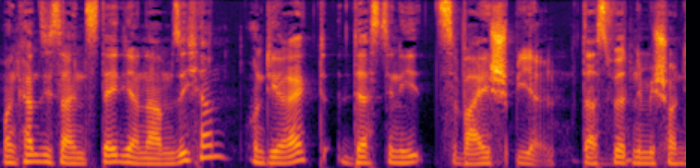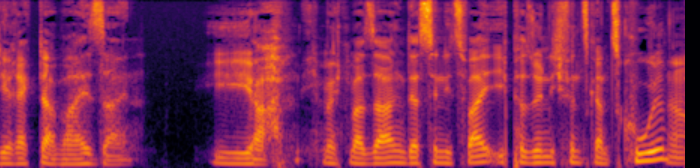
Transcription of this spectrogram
Man kann sich seinen Stadia-Namen sichern und direkt Destiny 2 spielen. Das wird nämlich schon direkt dabei sein. Ja, ich möchte mal sagen, Destiny 2, ich persönlich finde es ganz cool. Ja.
